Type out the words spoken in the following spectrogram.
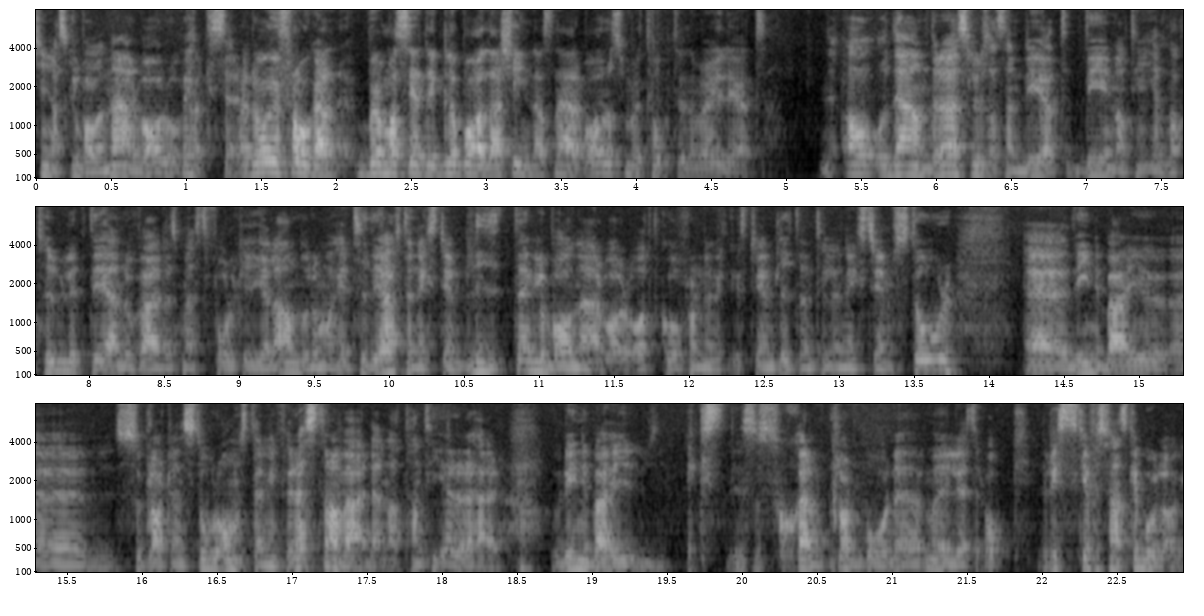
Kinas globala närvaro växer. Ja, då är frågan, bör man se det globala Kinas närvaro som ett hot eller möjlighet? Ja, och det andra slutsatsen är att det är något helt naturligt. Det är ändå världens mest folkrika land och de har tidigare haft en extremt liten global närvaro. Och att gå från en extremt liten till en extremt stor, eh, det innebär ju eh, såklart en stor omställning för resten av världen att hantera det här. Och det innebär ju självklart både möjligheter och risker för svenska bolag.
